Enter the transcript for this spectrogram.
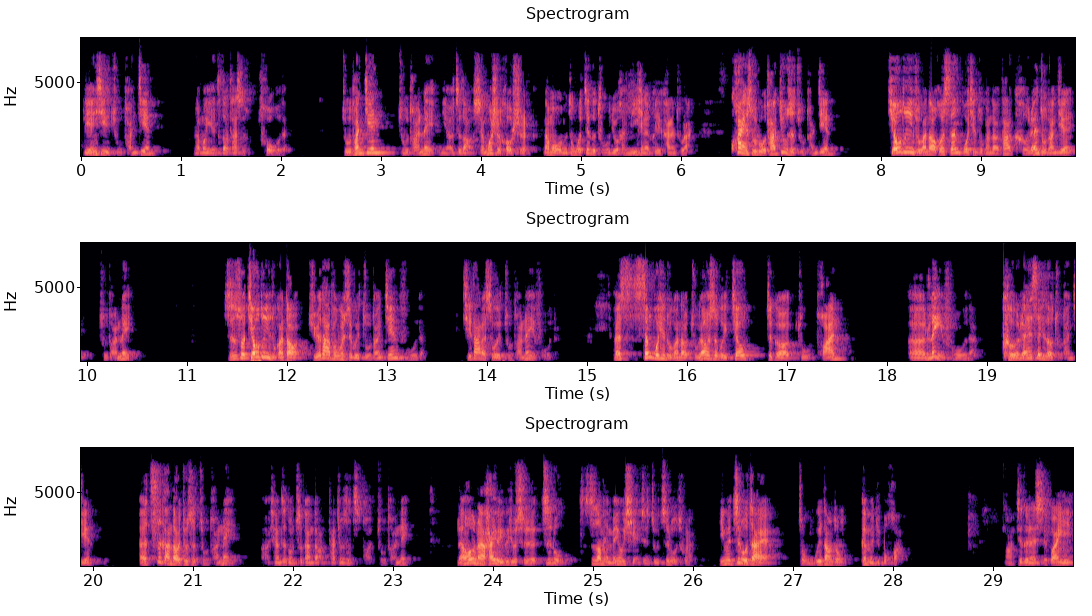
联系组团间，那么也知道它是错误的。组团间、组团内，你要知道什么是后是，那么我们通过这个图就很明显的可以看得出来，快速路它就是组团间。交通性主干道和生活性主干道，它可能组团间、组团内，只是说交通性主干道绝大部分是为组团间服务的，其他的是为组团内服务的，而生活性主干道主要是为交这个组团呃内服务的，可能涉及到组团间，而次干道就是组团内啊，像这种次干道它就是组团组团内。然后呢，还有一个就是支路，这上面没有显示出支路出来，因为支路在总规当中根本就不画啊，这个呢是关于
